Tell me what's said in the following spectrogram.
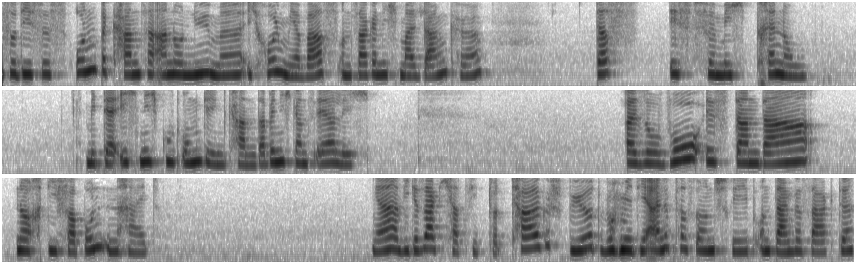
So dieses unbekannte Anonyme, ich hole mir was und sage nicht mal Danke, das ist für mich Trennung, mit der ich nicht gut umgehen kann. Da bin ich ganz ehrlich. Also wo ist dann da noch die Verbundenheit? Ja, wie gesagt, ich hatte sie total gespürt, wo mir die eine Person schrieb und Danke sagte.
